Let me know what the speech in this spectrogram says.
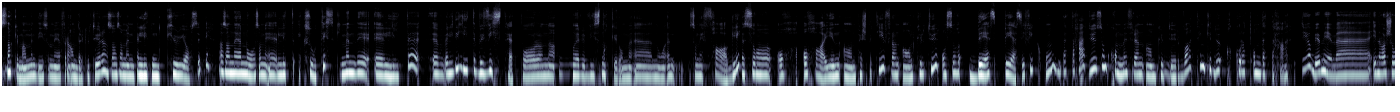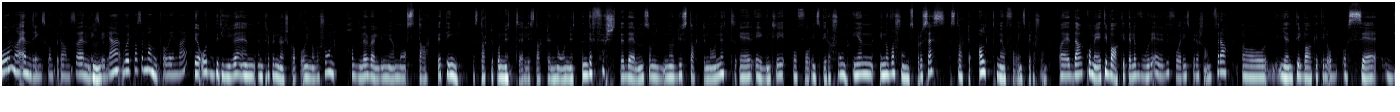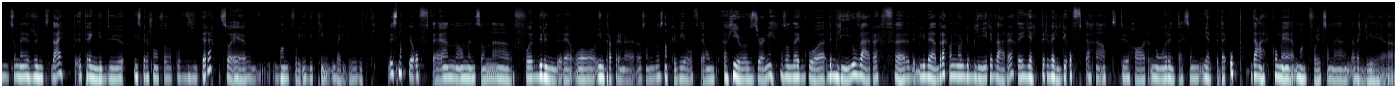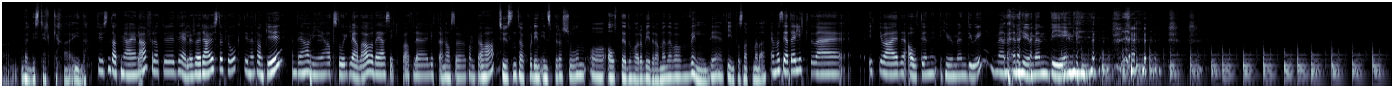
snakker man med de som er fra andre kulturer, sånn som en, en, liten curiosity. Altså Det er noe som er litt eksotisk. Men det er lite, veldig lite bevissthet på når vi snakker om eh, noe som er faglig, så å, å ha i en annen perspektiv fra en annen kultur, og så be spesifikk om dette her. Du som kommer fra en annen kultur, hva tenker du akkurat om dette her? Du jobber jo mye med innovasjon og endringskompetanse og endringsvilje. Hvor passer mangfoldet inn der? Det å drive en entreprenørskap og innovasjon handler veldig mye om å starte ting. Starte på nytt, eller starte noe nytt. Men det første delen som når du starter noe nytt, er egentlig å få inspirasjon. I en innovasjonsprosess starter alt med å få inspirasjon. Og da kommer jeg tilbake til hvor er det du får inspirasjon fra. Og igjen tilbake til å, å se de som er rundt deg. Trenger du inspirasjon for å gå videre, så er mangfold i ditt team veldig viktig. Vi snakker ofte om en sånn eh, For gründere og entreprenører og sånn, da snakker vi ofte om a hero's journey. Altså det, går, det blir jo verre før det blir bedre. Og når det blir verre, det hjelper veldig ofte at du har noe rundt deg som hjelper deg opp. Der kommer mangfold som er veldig, eh, veldig styrke eh, i det. Tusen takk, Miaela, for at du deler så raust og klokt dine tanker. Det har vi hatt stor glede av, og det er jeg sikker på at lytterne også kommer til å ha. Tusen takk for din inspirasjon og alt det du har å bidra med. Det var veldig fint å snakke med deg. Jeg må si at jeg likte deg. Ikke vær alltid en human doing, men en human being.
